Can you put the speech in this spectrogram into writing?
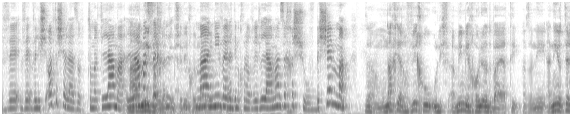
ו- ו- ולשאול את השאלה הזאת, זאת אומרת, למה? מה למה אני זה... והילדים שלי יכולים מה אני להרוויח? והילדים יכולים להרוויח? למה זה חשוב? בשם מה? זהו, המונח ירוויחו הוא לפעמים יכול להיות בעייתי. אז אני, אני יותר,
